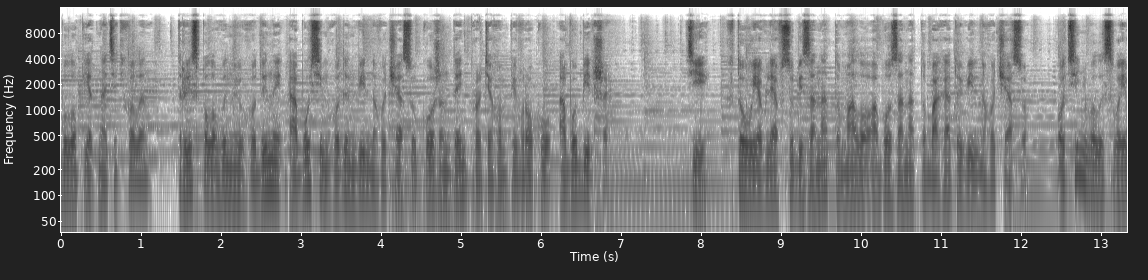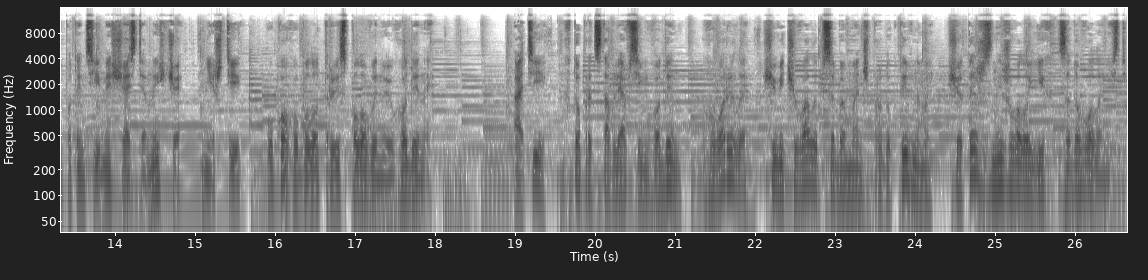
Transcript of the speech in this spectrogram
було 15 хвилин, 3,5 години або 7 годин вільного часу кожен день протягом півроку або більше. Ті, хто уявляв собі занадто мало або занадто багато вільного часу, оцінювали своє потенційне щастя нижче, ніж ті, у кого було 3,5 години. А ті, хто представляв 7 годин, говорили, що відчували б себе менш продуктивними, що теж знижувало їх задоволеність.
